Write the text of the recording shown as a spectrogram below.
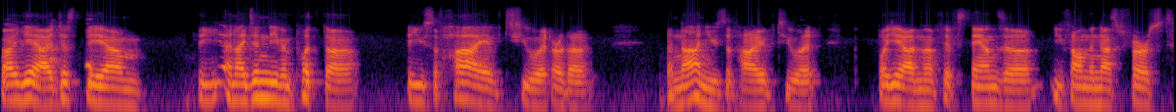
but yeah, I just the um the and I didn't even put the the use of hive to it or the the non-use of hive to it. But yeah, in the fifth stanza, you found the nest first.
